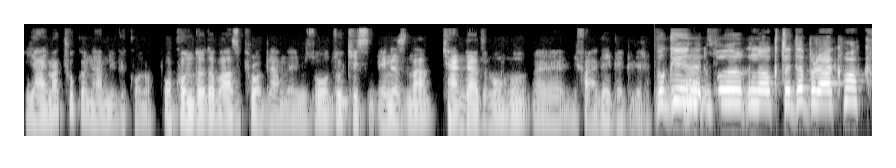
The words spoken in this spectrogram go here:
yaymak çok önemli bir konu. O konuda da bazı problemlerimiz olduğu kesin. En azından kendi adıma onu e, ifade edebilirim. Bugün Evet. bu noktada bırakmak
